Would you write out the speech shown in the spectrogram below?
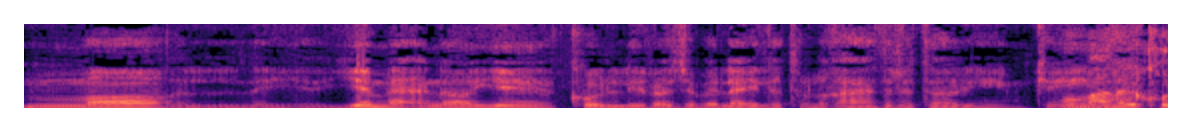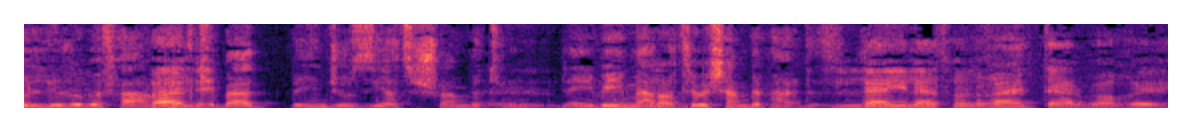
ما یه معنای کلی راجع به لیلت القدر داریم که اون معنای کلی رو بفرمایید بله. که بعد به این جزئیاتش رو هم بتونیم یعنی به این مراتبش هم بپردازیم لیلت القدر در واقع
